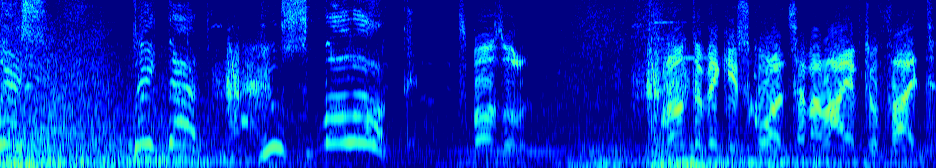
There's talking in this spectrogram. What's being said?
Yes! Take that! You Svalok! Disposal. Frontoviki squads have arrived to fight.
